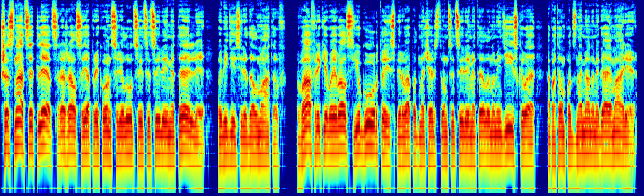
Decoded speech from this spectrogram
Шестнадцать лет сражался я при консуле Луции Цицилии Метелли, победителя далматов». В Африке воевал с Югуртой, сперва под начальством Цицилия Метелла Нумидийского, а потом под знаменами Гая Мария.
